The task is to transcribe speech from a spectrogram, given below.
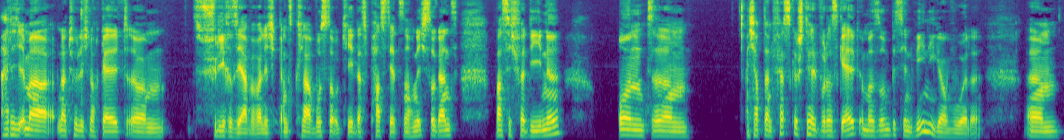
hatte ich immer natürlich noch Geld ähm, für die Reserve, weil ich ganz klar wusste, okay, das passt jetzt noch nicht so ganz, was ich verdiene. Und ähm, ich habe dann festgestellt, wo das Geld immer so ein bisschen weniger wurde, ähm,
